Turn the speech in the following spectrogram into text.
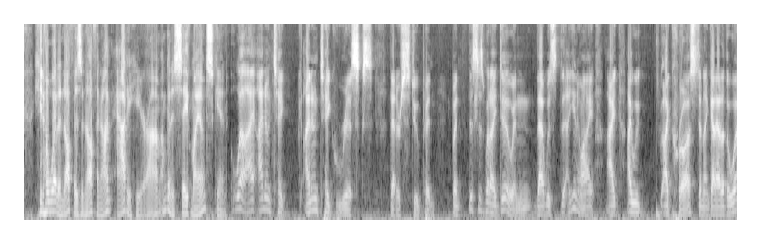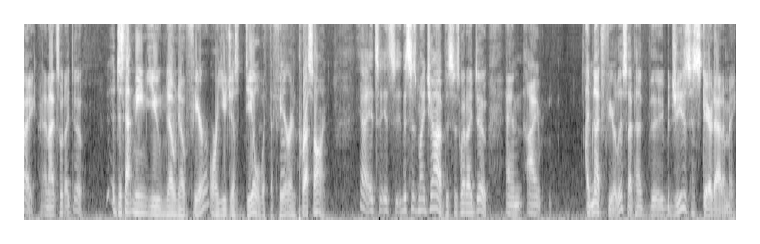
you know what, enough is enough, and I'm out of here. I'm, I'm going to save my own skin. Well, I, I don't take I don't take risks that are stupid, but this is what I do, and that was the, you know I I I would I crossed and I got out of the way, and that's what I do. Does that mean you know no fear, or you just deal with the fear and press on? Yeah, it's it's this is my job. This is what I do, and I. I'm not fearless. I've had the bejesus scared out of me.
